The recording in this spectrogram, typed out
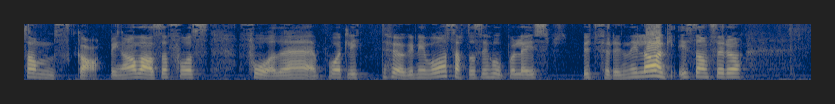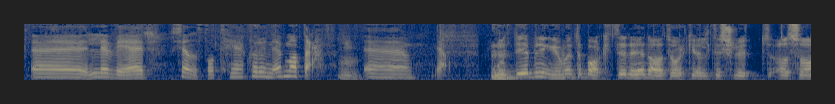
samskapinga. Da, altså få, få det på et litt høyere nivå, sette oss i hop og løse utfordringene i lag, i stedet for å eh, levere tjenester til hverandre, på en måte. Mm. Eh, ja. Og Det bringer meg tilbake til det, da, Torkel, til slutt. Altså,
